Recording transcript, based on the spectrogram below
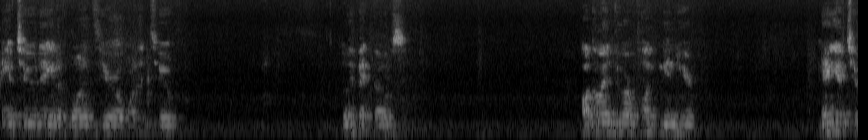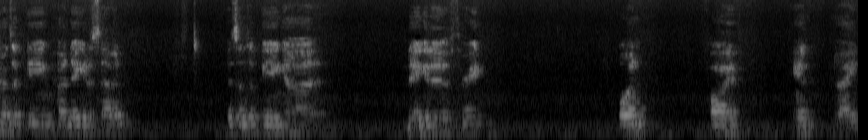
Negative two, 1, 0, 1, and two. Let me pick those. I'll go ahead and do our plugging in here. Negative two ends up being uh, negative seven. This ends up being uh, negative three, one, five, and nine.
